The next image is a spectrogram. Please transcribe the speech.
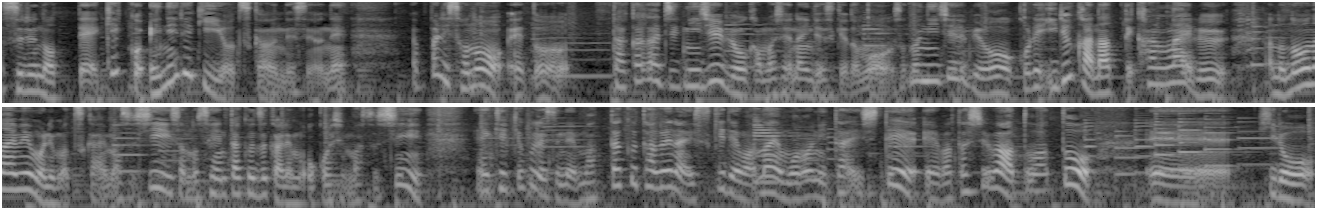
するのって結構エネルギーを使うんですよね。やっぱりその、えっと、たかが20秒かもしれないんですけどもその20秒これいるかなって考えるあの脳内メモリも使えますしその選択疲れも起こしますし、えー、結局ですね全く食べない好きではないものに対して、えー、私は後々、えー、疲労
